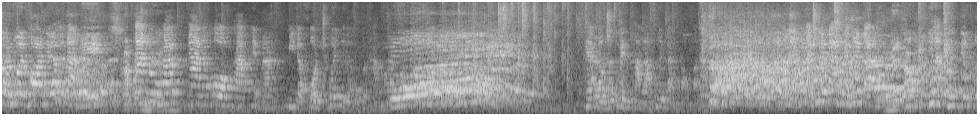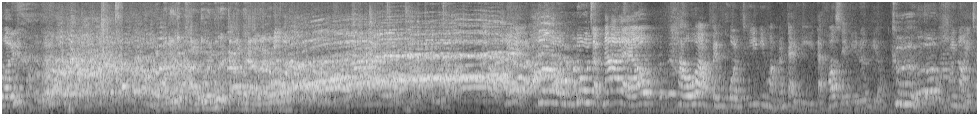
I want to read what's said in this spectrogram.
คนรวยพรเยอะขนาดนี้ครับก็อะดีดูคนะ รับงานน้องโอมครับเห็นไหมมีแต่คนช่วยเหลืออุปถัมภ์โอ้เนี่ยเราก็จะเป็นภาระผู้จัดการต่อไปคนไหนคนไหนผู้จัดการคนไหนผู้จัดการ วันนี้ครับ เนี่ยมึงเตรียมตัวเลย แต่ตอนนี้จะผันตัวเป็นผู้จัดการแทนแล้วครับผม นี่ดูดูจากหน้าแล้วเขาอะเป็นคนที่มีความตั้งใจดี แต่ข้อเสียมีเรื่องเดียว คือ ที่น้อยใจ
